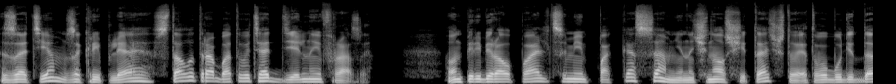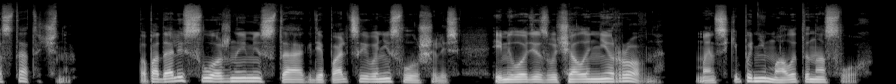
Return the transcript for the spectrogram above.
затем, закрепляя, стал отрабатывать отдельные фразы. Он перебирал пальцами, пока сам не начинал считать, что этого будет достаточно. Попадались сложные места, где пальцы его не слушались, и мелодия звучала неровно. Мэнски понимал это на слух.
